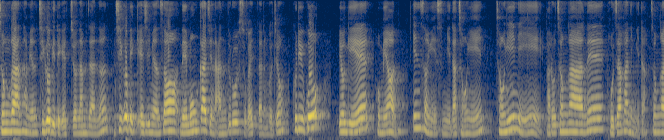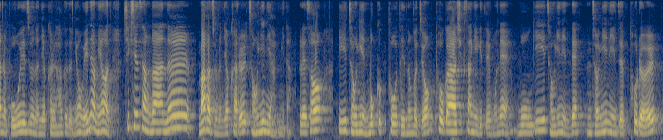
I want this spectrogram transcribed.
정관하면 직업이 되겠죠. 남자는 직업이 깨지면서 내 몸까지는 안 들어올 수가 있다는 거죠. 그리고 여기에 보면 인성이 있습니다. 정인. 정인이 바로 정관의 보좌관입니다. 정관을 보호해주는 역할을 하거든요. 왜냐하면 식신상관을 막아주는 역할을 정인이 합니다. 그래서 이 정인, 목극토 되는 거죠. 토가 식상이기 때문에 목이 정인인데 정인이 이제 토를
